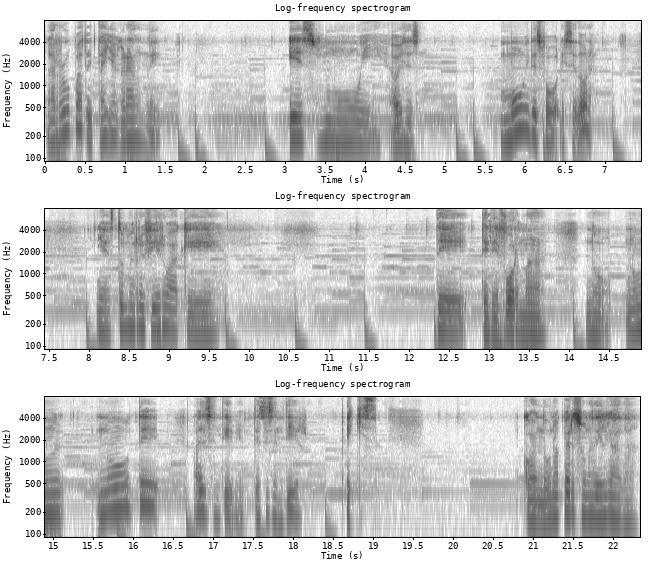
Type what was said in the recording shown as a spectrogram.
La ropa de talla grande es muy, a veces, muy desfavorecedora. Y a esto me refiero a que te, te deforma, no, no, no te hace sentir bien, te hace sentir X. Cuando una persona delgada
